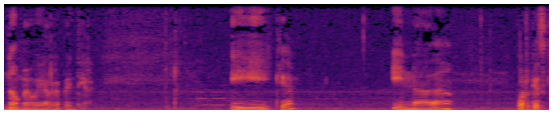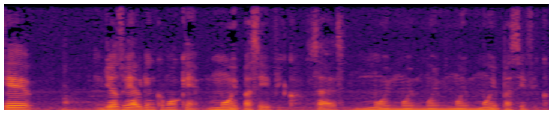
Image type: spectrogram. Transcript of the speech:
no me voy a arrepentir. ¿Y qué? Y nada, porque es que yo soy alguien como que muy pacífico, ¿sabes? Muy, muy, muy, muy, muy pacífico.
